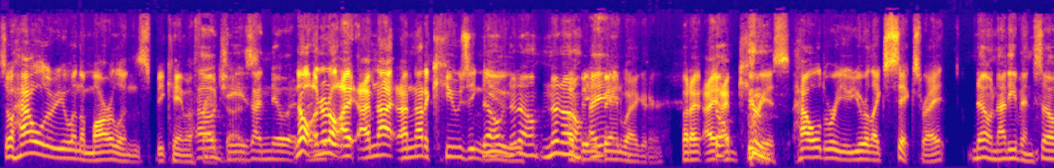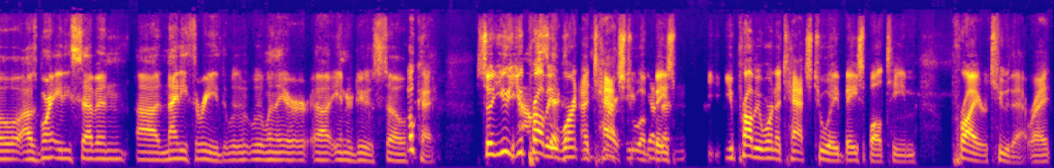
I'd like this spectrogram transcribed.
So how old are you when the Marlins became a franchise? Oh, geez, I knew it. No, no, no, no. I, am not. I'm not accusing no, you. No, no, no, no, of being I, a bandwagoner. But I, I, am curious. How old were you? You were like six, right? No, not even. So I was born 87, uh, 93 when they were uh, introduced. So okay. So you you probably weren't attached to a base. You probably weren't attached to a baseball team prior to that, right?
